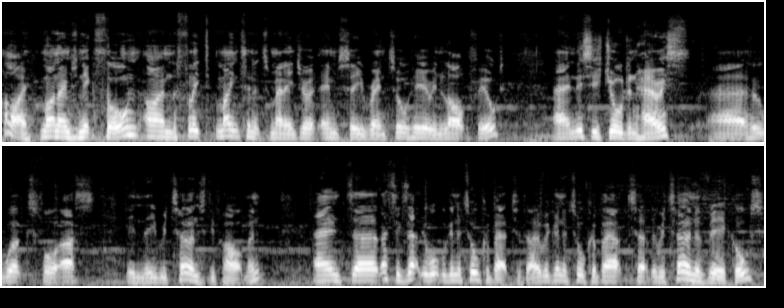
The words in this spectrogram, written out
Hi, my name's Nick Thorne. I'm the Fleet Maintenance Manager at MC Rental here in Larkfield. And this is Jordan Harris, uh, who works for us in the returns department. And uh, that's exactly what we're going to talk about today. We're going to talk about uh, the return of vehicles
